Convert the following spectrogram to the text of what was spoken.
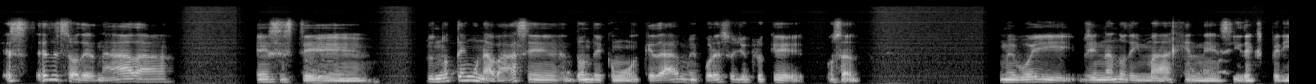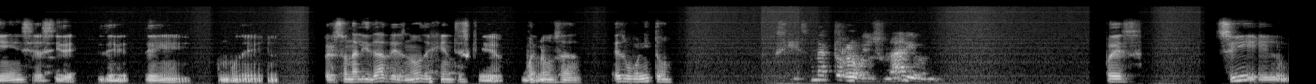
es, es desordenada, es este, pues no tengo una base donde como quedarme, por eso yo creo que, o sea, me voy llenando de imágenes y de experiencias y de, de, de como de personalidades, ¿no? De gentes que, bueno, o sea, es bonito. Sí, es un acto revolucionario. Pues sí,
